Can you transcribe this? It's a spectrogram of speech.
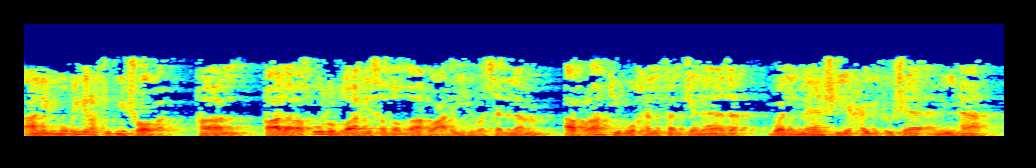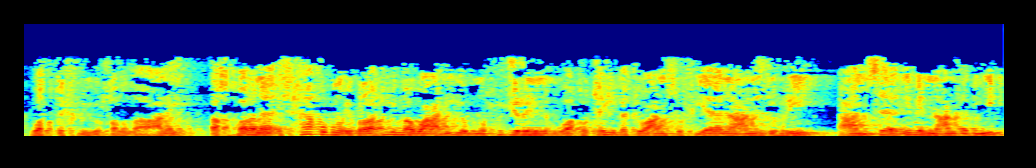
عن المغيرة بن شعبة. قال قال رسول الله صلى الله عليه وسلم الراكب خلف الجنازة والماشي حيث شاء منها والطفل يصلى عليه. أخبرنا إسحاق بن إبراهيم وعلي بن حجر وقتيبة عن سفيان عن الزهري عن سالم عن أبيه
